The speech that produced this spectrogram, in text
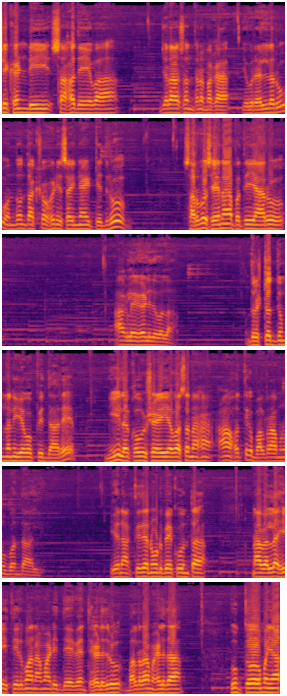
ಶಿಖಂಡಿ, ಸಹದೇವ, ಜರಾಸಂಧನ ಮಗ, ಇವರೆಲ್ಲರೂ ಒಂದೊಂದು ಅಕ್ಷೋಹಿಣಿ ಸೈನ್ಯ ಇಟ್ಟಿದ್ರು. ಸರ್ವಸೇನಾಪತಿ ಯಾರು? ಆಗಲೇ ಹೇಳಿದವಲ್ಲ, ದೃಷ್ಟದ್ಯುಮ್ನನಿಗೆ ಒಪ್ಪಿದ್ದಾರೆ. ನೀಲಕೌಶೇಯ ವಸನಃ ಆ ಹೊತ್ತಿಗೆ ಬಲರಾಮನು ಬಂದ ಅಲ್ಲಿ. ಏನಾಗ್ತಿದೆ ನೋಡಬೇಕು ಅಂತ ನಾವೆಲ್ಲ ಹೀಗೆ ತೀರ್ಮಾನ ಮಾಡಿದ್ದೇವೆ ಅಂತ ಹೇಳಿದರು. ಬಲರಾಮ ಹೇಳಿದ, ಉಕ್ತೋ ಮಯಾ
